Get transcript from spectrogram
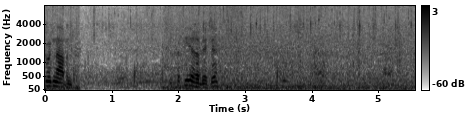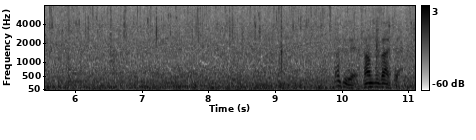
Guten Abend. Papiere bitte. Danke sehr. Schauen Sie weiter.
